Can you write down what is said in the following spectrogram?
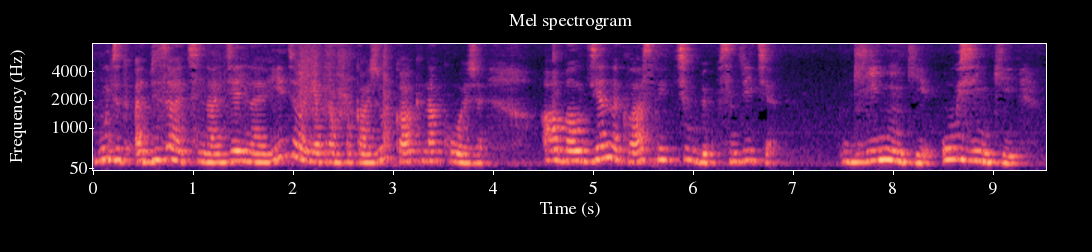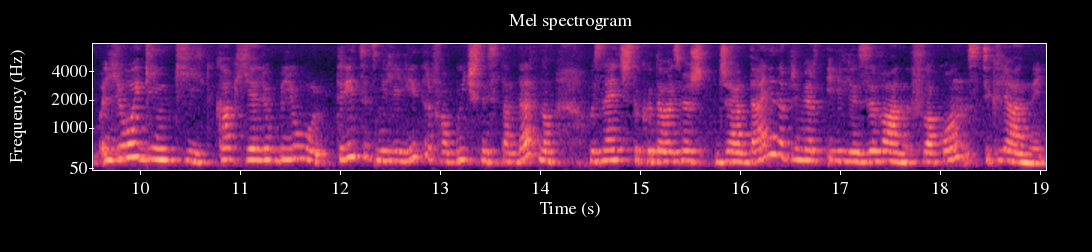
будет обязательно отдельное видео, я прям покажу, как на коже. Обалденно классный тюбик, посмотрите длинненький, узенький, легенький, как я люблю. 30 миллилитров обычный стандарт, но вы знаете, что когда возьмешь Giordani, например, или One флакон стеклянный,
